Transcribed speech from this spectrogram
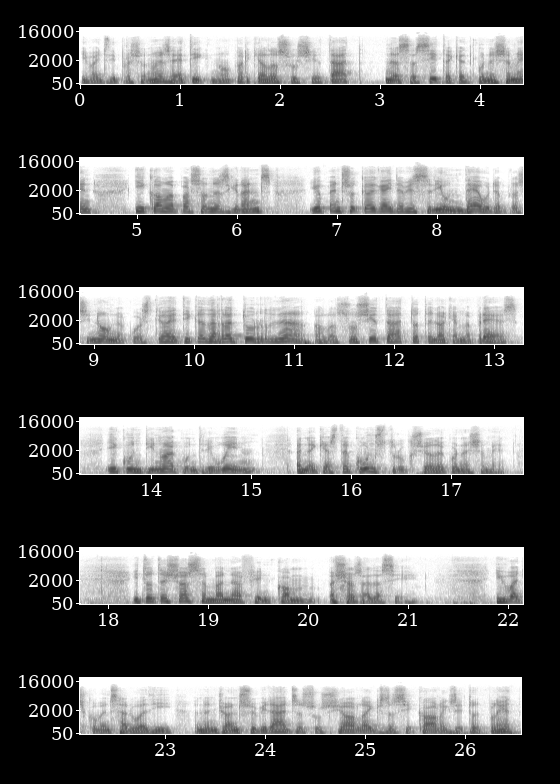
I vaig dir, però això no és ètic, no? Perquè la societat necessita aquest coneixement i com a persones grans jo penso que gairebé seria un deure, però si no una qüestió ètica de retornar a la societat tot allò que hem après i continuar contribuint en aquesta construcció de coneixement. I tot això se'n va anar fent com això s'ha de ser i vaig començar-ho a dir en en Joan Subirats, a sociòlegs, a psicòlegs i tot plet,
